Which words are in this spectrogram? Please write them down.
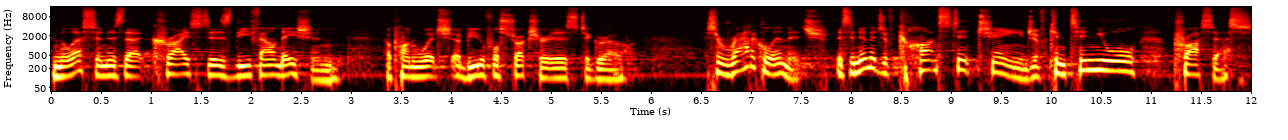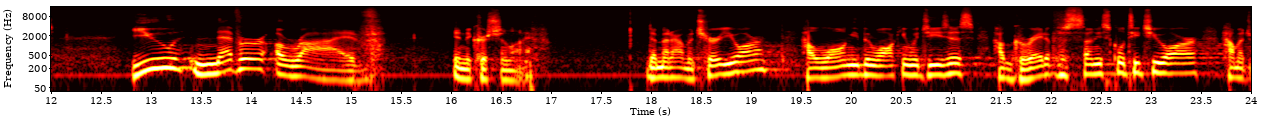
And the lesson is that Christ is the foundation upon which a beautiful structure is to grow. It's a radical image. It's an image of constant change, of continual process. You never arrive in the Christian life. Doesn't matter how mature you are, how long you've been walking with Jesus, how great of a Sunday school teacher you are, how much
